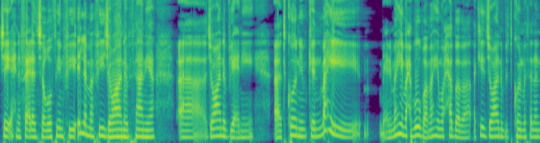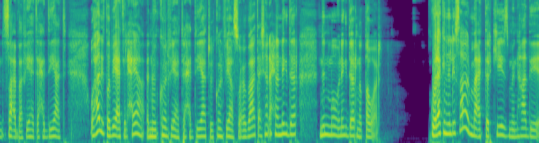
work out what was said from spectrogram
شيء إحنا فعلا شغوفين فيه إلا ما في جوانب ثانية آه جوانب يعني آه تكون يمكن ما هي يعني ما هي محبوبة ما هي محببة. أكيد جوانب بتكون مثلا صعبة فيها تحديات. وهذه طبيعة الحياة أنه يكون فيها تحديات ويكون فيها صعوبات عشان إحنا نقدر ننمو ونقدر نتطور. ولكن اللي صار مع التركيز من هذه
